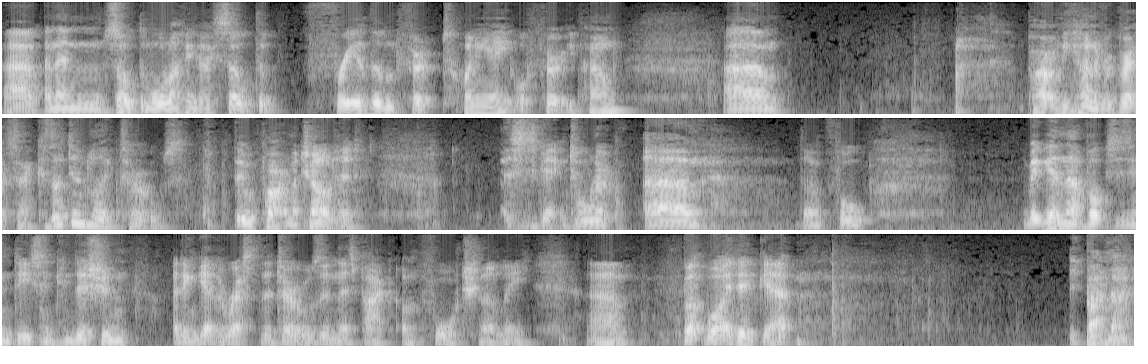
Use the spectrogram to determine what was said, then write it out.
uh, and then sold them all. I think I sold the three of them for twenty eight or thirty pound. Um, part of me kind of regrets that because I do like turtles. They were part of my childhood. This is getting taller. Um, don't fall. But again, that box is in decent condition. I didn't get the rest of the turtles in this pack, unfortunately. Um, but what I did get is Batman.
